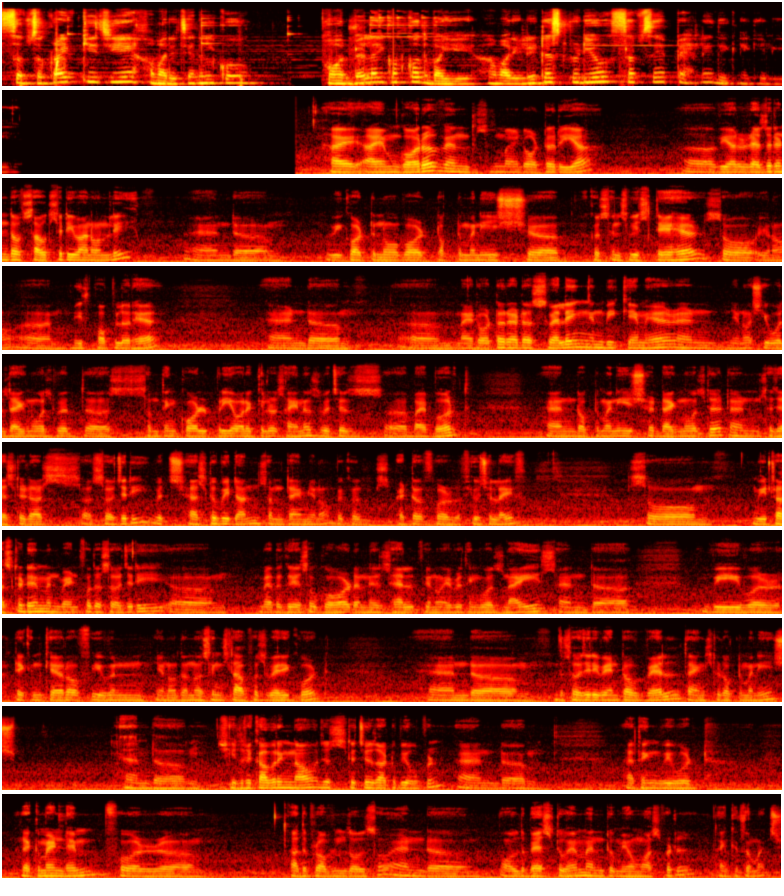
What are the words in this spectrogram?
Subscribe कीजिए हमारे channel को और बेल आइकन को दबाइए हमारी लेटेस्ट वीडियो सबसे पहले देखने के लिए। Hi I am Gaurav and this is my daughter Riya we are resident of South City one only and we got to know about doctor Manish because since we stay here so you know is popular here and my daughter had a swelling and we came here and you know, she was diagnosed with uh, something called pre-auricular sinus, which is uh, by birth and Dr. Manish had diagnosed it and suggested us a surgery, which has to be done sometime, you know, because it's better for the future life. So um, we trusted him and went for the surgery. Um, by the grace of God and His help, you know, everything was nice and uh, we were taken care of. Even, you know, the nursing staff was very good. And um, the surgery went off well, thanks to Dr. Manish and um, she's recovering now. Just stitches are to be opened, and um, I think we would recommend him for um other problems also. And uh, all the best to him and to Mayom Hospital. Thank you so much.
